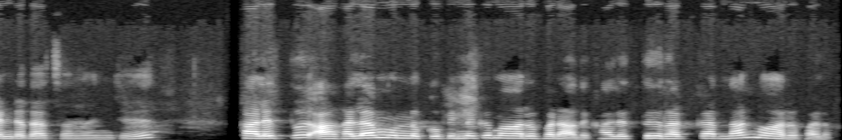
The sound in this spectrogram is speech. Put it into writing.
ரெண்டு தசம் அஞ்சு. கழுத்து அகலம் முன்னுக்கு பின்னுக்கு மாறுபடாது. கழுத்து ரக்கம் தான் மாறுபடும்.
